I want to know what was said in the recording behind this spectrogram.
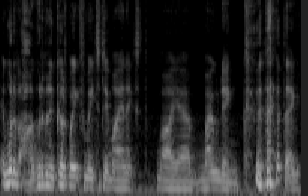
it would have oh, it would have been a good week for me to do my next my uh, moaning thing.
